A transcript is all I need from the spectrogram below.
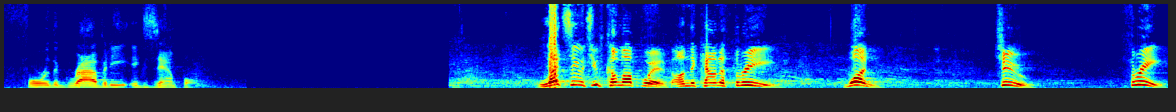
for the gravity example? Let's see what you've come up with on the count of three. One, two, three.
